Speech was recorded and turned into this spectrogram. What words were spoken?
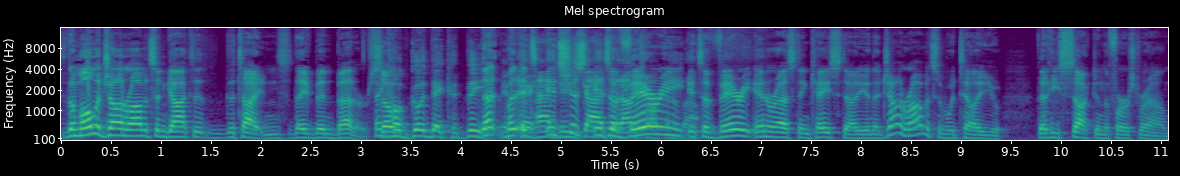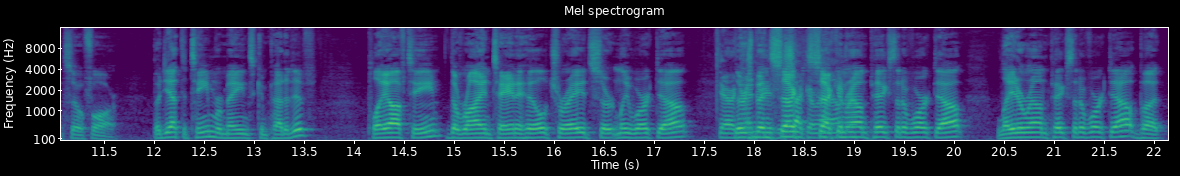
The moment Jon Robinson got to the Titans, they've been better. Think so how good they could be. that, but it's it's just it's a I'm very it's a very interesting case study, and that Jon Robinson would tell you that he sucked in the first round so far, but yet the team remains competitive, playoff team. The Ryan Tannehill trade certainly worked out. Derrick There's Henry been sec- second second rounder. round picks that have worked out, later round picks that have worked out, but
